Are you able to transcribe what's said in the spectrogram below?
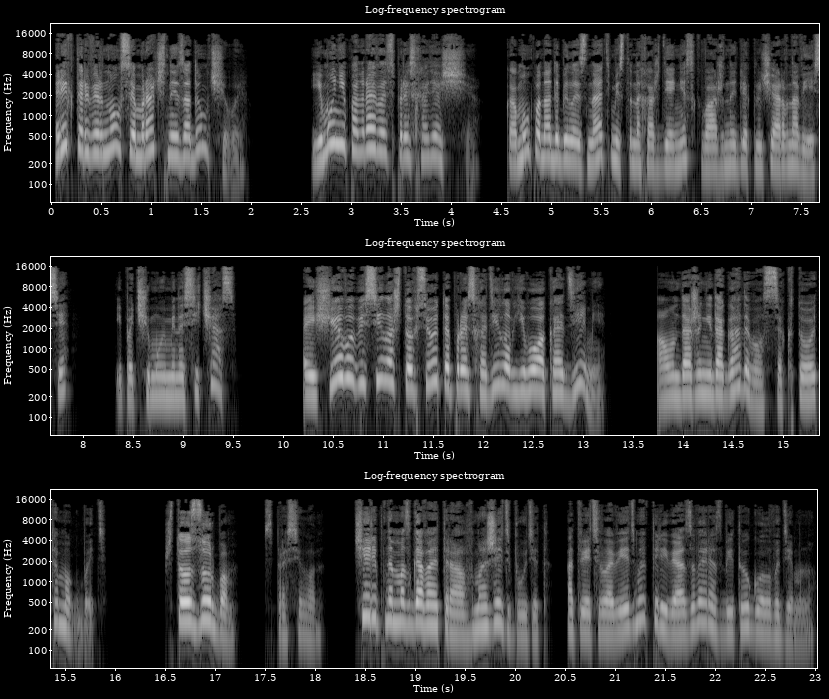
Ректор вернулся мрачный и задумчивый. Ему не понравилось происходящее. Кому понадобилось знать местонахождение скважины для ключа равновесия и почему именно сейчас? А еще его бесило, что все это происходило в его академии, а он даже не догадывался, кто это мог быть. «Что с Зурбом?» — спросил он. «Черепно-мозговая травма, жить будет», — ответила ведьма, перевязывая разбитую голову демону.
